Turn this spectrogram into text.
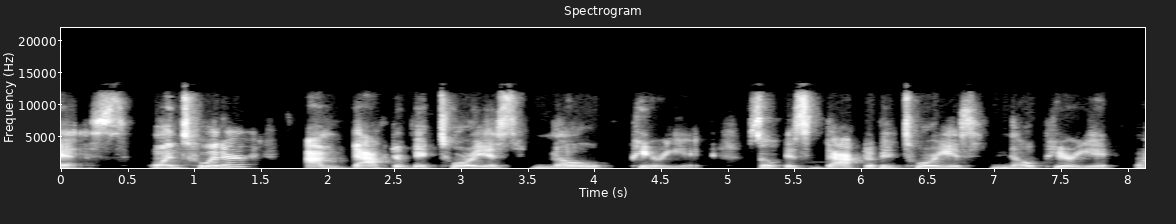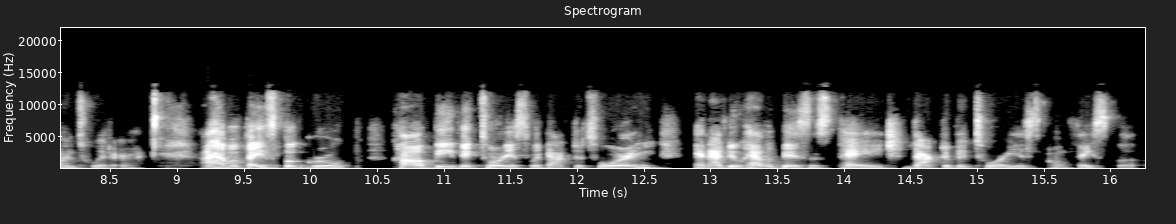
S. On Twitter, I'm Dr. Victorieus, no period. So it's Dr. Victorieus, no period on Twitter. I have a Facebook group called Be Victorieus with Dr. Tori, and I do have a business page, Dr. Victorieus, on Facebook.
